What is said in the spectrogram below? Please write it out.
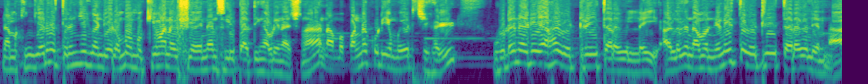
நமக்கு இங்கேருந்து தெரிஞ்சுக்க வேண்டிய ரொம்ப முக்கியமான விஷயம் என்னன்னு சொல்லி பார்த்தீங்க அப்படின்னாச்சுன்னா நம்ம பண்ணக்கூடிய முயற்சிகள் உடனடியாக வெற்றியை தரவில்லை அல்லது நம்ம நினைத்த வெற்றியை தரவில்லைன்னா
